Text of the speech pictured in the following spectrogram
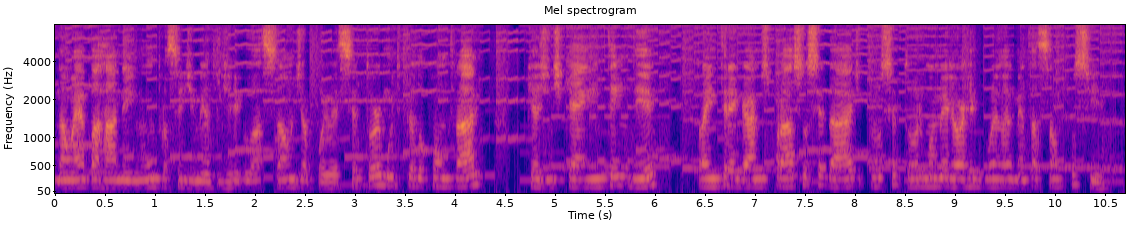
não é barrar nenhum procedimento de regulação de apoio a esse setor, muito pelo contrário, o que a gente quer é entender para entregarmos para a sociedade, para o setor, uma melhor regulamentação possível.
